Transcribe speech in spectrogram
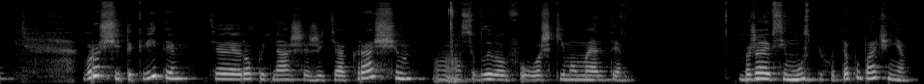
Вирощуйте квіти, це робить наше життя кращим, особливо в важкі моменти. Бажаю всім успіху. До побачення!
